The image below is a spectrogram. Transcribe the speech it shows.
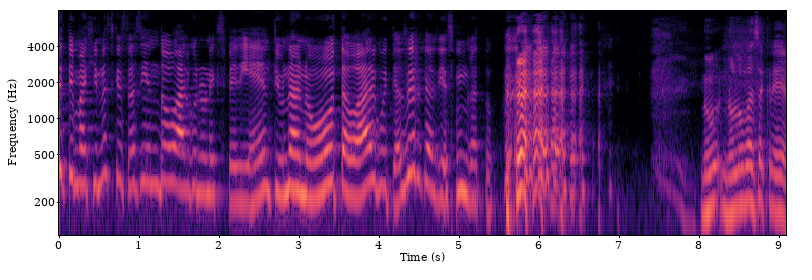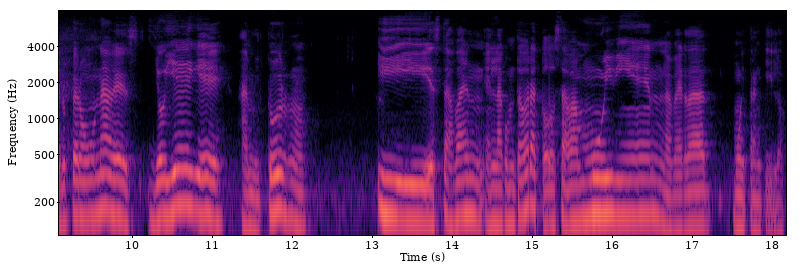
y te imaginas que está haciendo algo en un expediente, una nota o algo y te acercas y es un gato. no, no lo vas a creer, pero una vez yo llegué a mi turno y estaba en, la computadora, todo estaba muy bien, la verdad, muy tranquilo.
